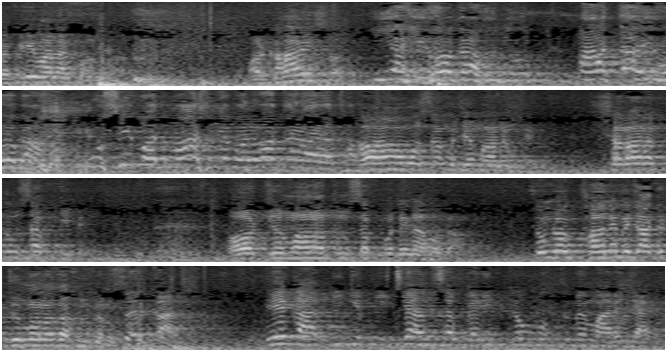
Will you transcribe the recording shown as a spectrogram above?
ककड़ी वाला कौन था? और कहा इस वक्त? यही होगा हुजूर आता ही होगा। उसी बदमाश ने बलवा कराया था। हाँ हाँ वो सब मुझे मालूम है। शरारत तुम सब की है। और जुर्माना तुम सबको देना होगा। तुम लोग थाने में जाकर जुर्माना दाखिल करो। सरकार एक आदमी के पीछे हम सब गरीब क्यों मुफ़्त में मारे जाए?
